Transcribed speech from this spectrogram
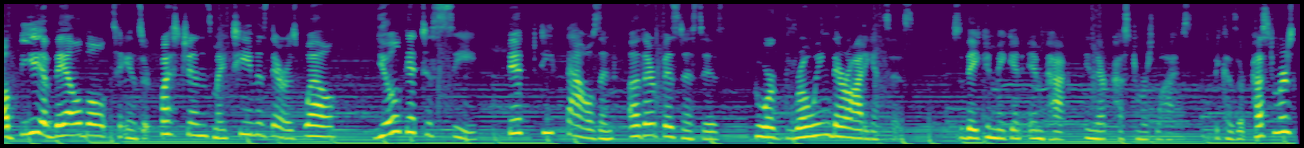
I'll be available to answer questions. My team is there as well. You'll get to see 50,000 other businesses who are growing their audiences so they can make an impact in their customers' lives because their customers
